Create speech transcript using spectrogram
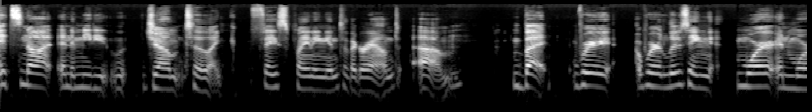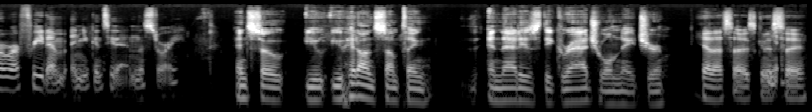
It's not an immediate jump to like face planting into the ground. Um, but we're we're losing more and more of our freedom, and you can see that in the story. And so you you hit on something, and that is the gradual nature. Yeah, that's what I was going to say.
